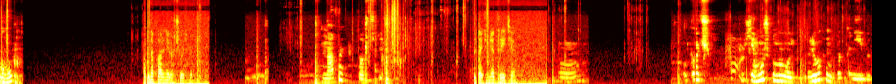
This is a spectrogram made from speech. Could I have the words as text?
Угу. А в напарниках что у тебя? Напы? Тоже 4. Блять, у меня третья. Ну, Короче, все, мушку новую. Привыкнуть как к ней бы.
